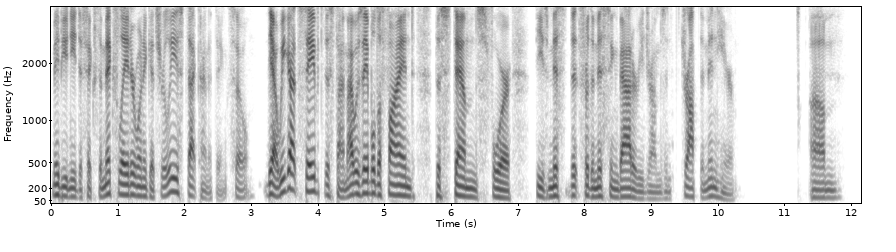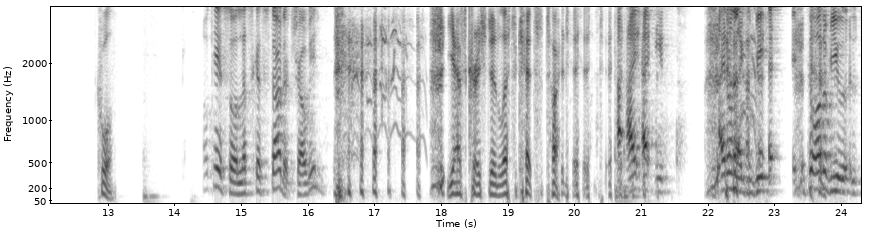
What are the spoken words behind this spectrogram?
Maybe you need to fix the mix later when it gets released, that kind of thing. So, yeah, we got saved this time. I was able to find the stems for these miss for the missing battery drums and drop them in here. Um, cool. Okay, so let's get started, shall we? yes, Christian, let's get started. I, I, I don't like to be to all of you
